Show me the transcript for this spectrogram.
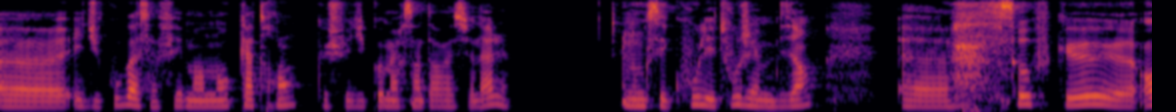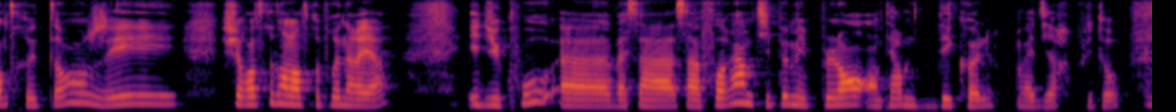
et du coup, bah, ça fait maintenant 4 ans que je fais du commerce international. Donc c'est cool et tout, j'aime bien. Euh, sauf que euh, entre temps, j'ai, je suis rentrée dans l'entrepreneuriat et du coup, euh, bah ça, ça, a foiré un petit peu mes plans en termes d'école, on va dire plutôt, mmh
